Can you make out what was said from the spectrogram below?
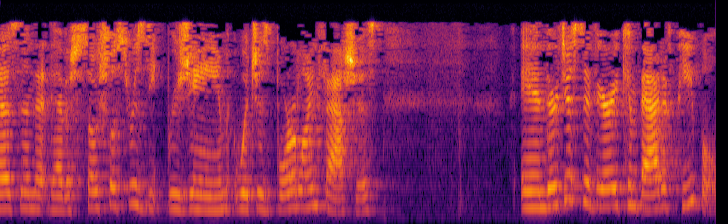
medicine. They have a socialist re- regime, which is borderline fascist and they're just a very combative people.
